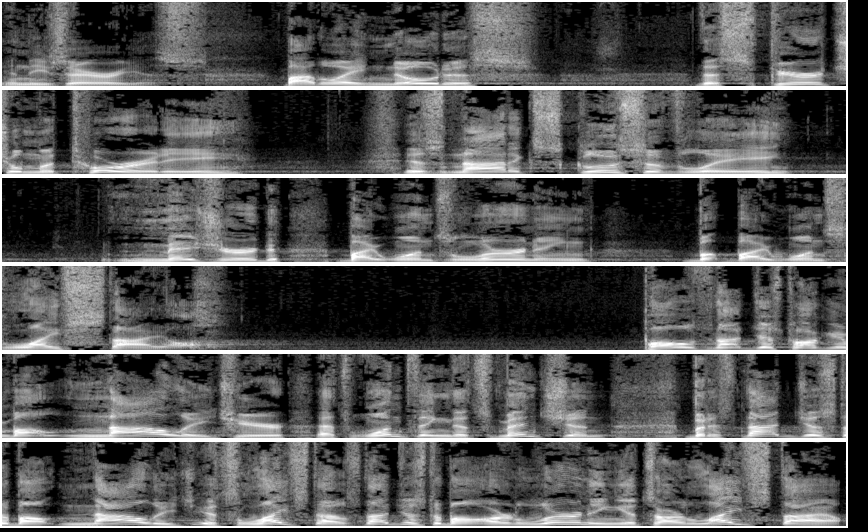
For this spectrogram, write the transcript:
in these areas. By the way, notice the spiritual maturity is not exclusively measured by one's learning, but by one's lifestyle. Paul's not just talking about knowledge here. That's one thing that's mentioned, but it's not just about knowledge, it's lifestyle. It's not just about our learning, it's our lifestyle.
